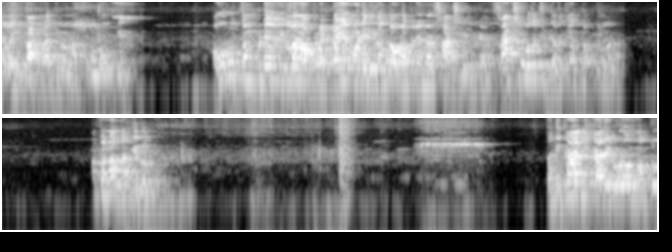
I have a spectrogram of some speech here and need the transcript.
ಎಲ್ಲ ಈ ದಾಖಲಾತಿಗಳನ್ನ ತೊಗೊಂಡು ಹೋಗ್ತೀನಿ. ಅವರು ತಮ್ಮ ಕಡೆ, ಇಲ್ಲ, ನಾವು ಕರೆಕ್ಟಾಗಿ ಮಾಡಿದ್ದೀವಿ ಅಂತ ಅವ್ರ ಹತ್ರ ಏನಾದ್ರು ಸಾಕ್ಷಿ ಇದ್ದರೆ ಸಾಕ್ಷಿ ಒದಗಿಸಿ ಅದಕ್ಕೇನು ತಪ್ಪಿಲ್ಲ. ಅಂತ ನನ್ನ ಇದು. ತನಿಖಾಧಿಕಾರಿಗಳು ಮತ್ತು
